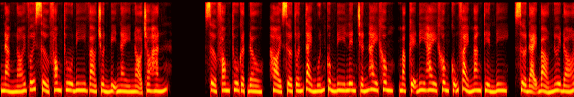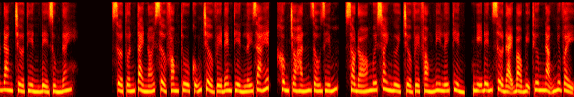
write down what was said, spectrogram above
nàng nói với sở phong thu đi vào chuẩn bị này nọ cho hắn. Sở phong thu gật đầu, hỏi sở tuấn tài muốn cùng đi lên chấn hay không, mặc kệ đi hay không cũng phải mang tiền đi, sở đại bảo nơi đó đang chờ tiền để dùng đấy. Sở Tuấn Tài nói Sở Phong Thu cũng trở về đem tiền lấy ra hết, không cho hắn giấu giếm, sau đó mới xoay người trở về phòng đi lấy tiền, nghĩ đến Sở Đại Bảo bị thương nặng như vậy,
